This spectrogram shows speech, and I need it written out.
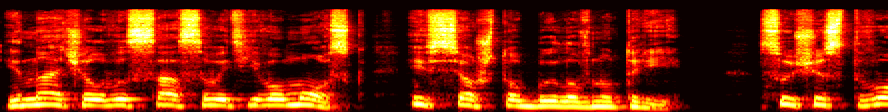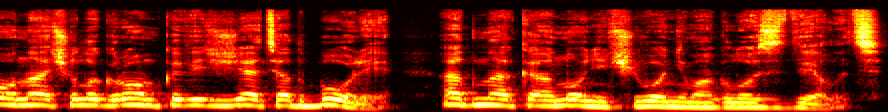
и начал высасывать его мозг и все, что было внутри. Существо начало громко визжать от боли, однако оно ничего не могло сделать.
